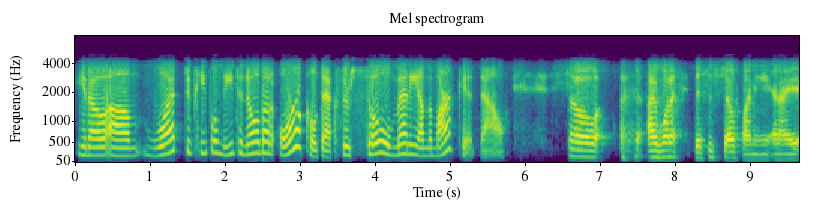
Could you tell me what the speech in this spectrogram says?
You know, um, what do people need to know about Oracle decks? There's so many on the market now. So I want to. This is so funny, and I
